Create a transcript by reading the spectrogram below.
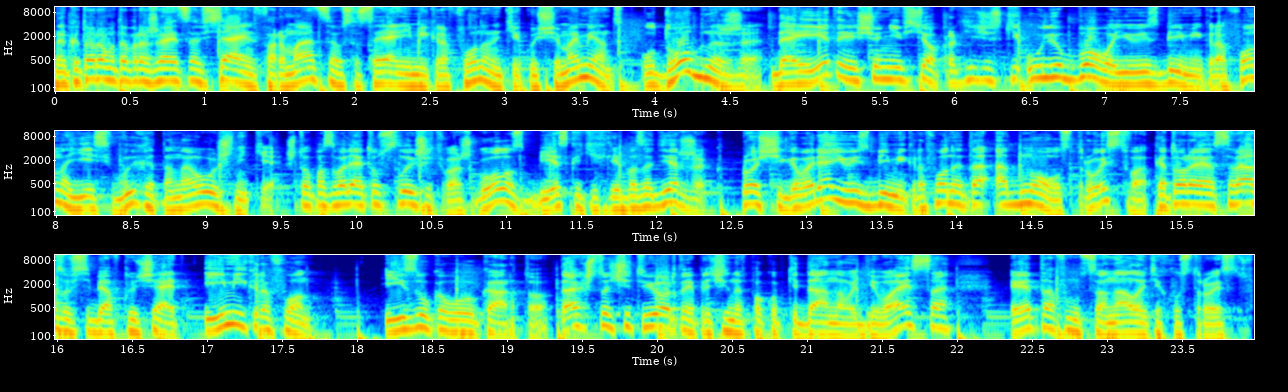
на котором отображается вся информация о состоянии микрофона на текущий момент. Удобно же? Да и это еще не все, практически у любого USB микрофона есть выход на наушники, что позволяет услышать ваш голос без каких-либо задержек. Проще говоря, USB микрофон это одно устройство, которое сразу в себя включает и микрофон, и звуковую карту. Так что четвертая причина в покупке данного девайса это функционал этих устройств.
